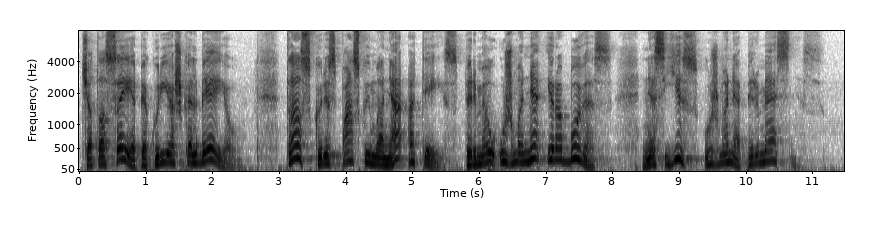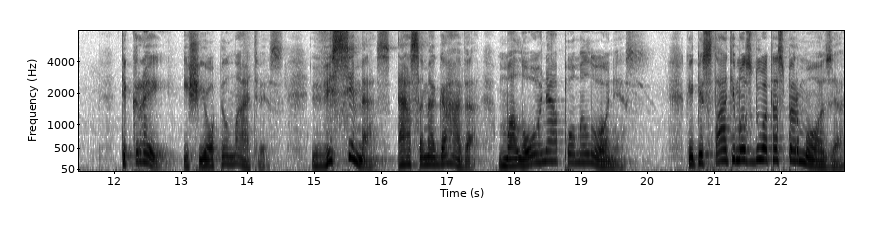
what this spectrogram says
Čia tasai, apie kurį aš kalbėjau. Tas, kuris paskui mane ateis, pirmiau už mane yra buvęs, nes jis už mane pirmesnis tikrai iš jo pilnatvės. Visi mes esame gavę malonę po malonės. Kaip įstatymas duotas per Mozę,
